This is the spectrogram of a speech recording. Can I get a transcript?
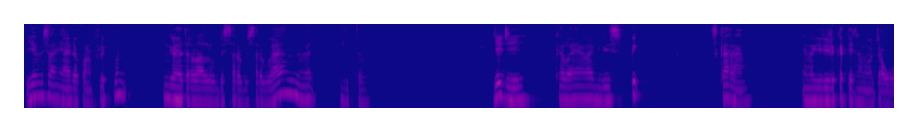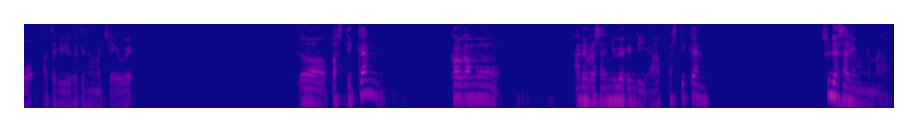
ya misalnya ada konflik pun nggak terlalu besar-besar banget gitu jadi kalau yang lagi di speak sekarang yang lagi dideketin sama cowok atau dideketin sama cewek uh, pastikan kalau kamu ada perasaan juga ke dia, pastikan sudah saling mengenal.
